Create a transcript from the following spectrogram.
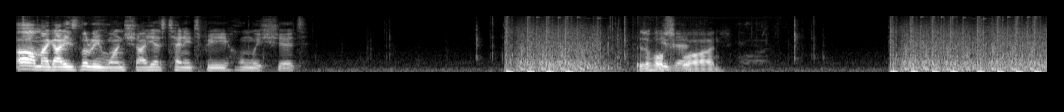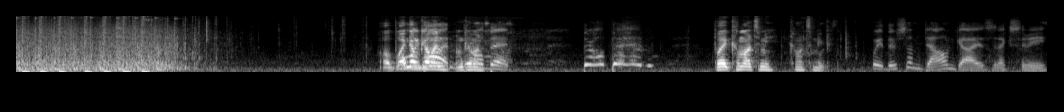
Oh my god, he's literally one shot. He has 10 HP. Holy shit. There's a whole He's dead. squad. Oh, Blake, oh I'm coming. god, I'm they're all coming. dead. They're all dead. Blake, come out to me. Come out to me. Wait, there's some down guys next to me.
